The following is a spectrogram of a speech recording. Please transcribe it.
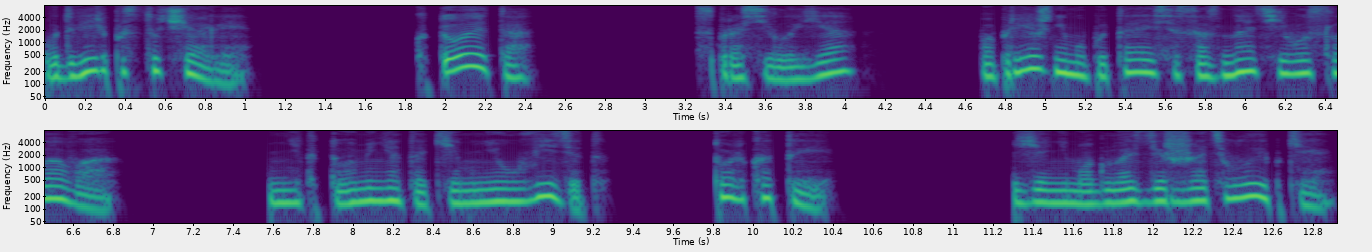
в дверь постучали. «Кто это?» — спросила я, по-прежнему пытаясь осознать его слова. «Никто меня таким не увидит. Только ты. Я не могла сдержать улыбки.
